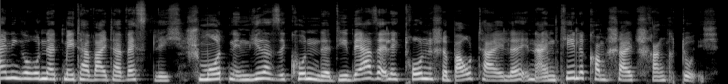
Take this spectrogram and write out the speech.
Einige hundert Meter weiter westlich schmorten in dieser Sekunde diverse elektronische Bauteile in einem Telekom-Schaltschrank durch.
